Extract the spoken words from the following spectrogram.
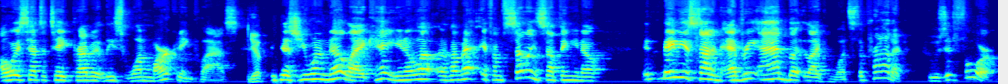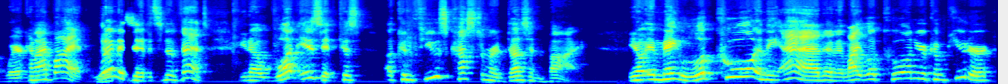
always have to take probably at least one marketing class. Yep. Because you want to know, like, hey, you know what? If I'm at, if I'm selling something, you know, it, maybe it's not in every ad, but like, what's the product? Who's it for? Where can I buy it? When is it? If it's an event, you know, what is it? Because a confused customer doesn't buy. You know, it may look cool in the ad and it might look cool on your computer,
